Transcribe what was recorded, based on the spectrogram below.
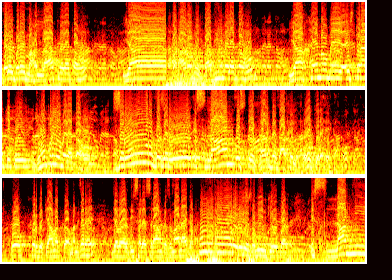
بڑے بڑے محلات میں رہتا ہو یا پہاڑوں میں وادیوں میں رہتا ہو یا خیموں میں یا اس طرح کی کوئی جھونپڑیوں میں رہتا ہو ضرور و ضرور اسلام اس کے گھر میں داخل ہو کے رہے گا۔ وہ قرب قیامت کا منظر ہے جب عیسیٰ علیہ السلام کا زمانہ آئے گا پوری زمین کے اوپر اسلامی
